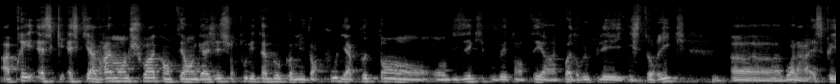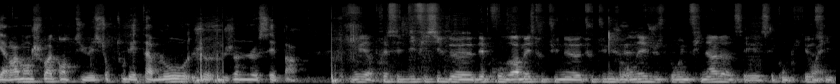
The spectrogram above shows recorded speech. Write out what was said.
après, est-ce qu'il y a vraiment le choix quand engagé sur tous les tableaux comme Liverpool? Il y a peu de temps, on disait qu'il pouvait tenter un quadruplé historique. Euh, voilà. Est-ce qu'il y a vraiment le choix quand tu es sur tous les tableaux? Je, ne le sais pas. Oui, après, c'est difficile de déprogrammer toute une, toute une journée juste pour une finale. C'est compliqué aussi.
